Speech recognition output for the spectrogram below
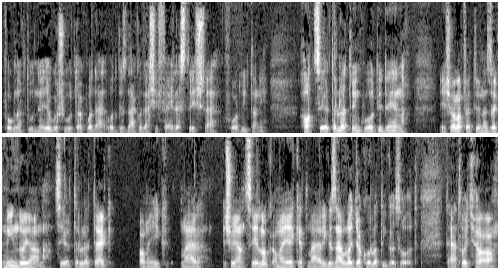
fognak tudni a jogosultak vadgazdálkodási fejlesztésre fordítani. Hat célterületünk volt idén, és alapvetően ezek mind olyan célterületek, amelyik már, és olyan célok, amelyeket már igazából a gyakorlat igazolt. Tehát, hogyha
